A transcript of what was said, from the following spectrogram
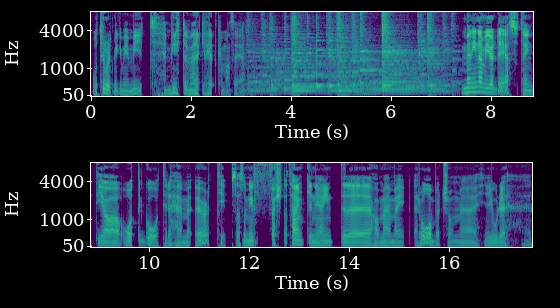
otroligt mycket mer myt, myt än verklighet kan man säga. Men innan vi gör det så tänkte jag återgå till det här med öltips. Alltså min första tanke när jag inte har med mig Robert som eh, jag gjorde eh,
